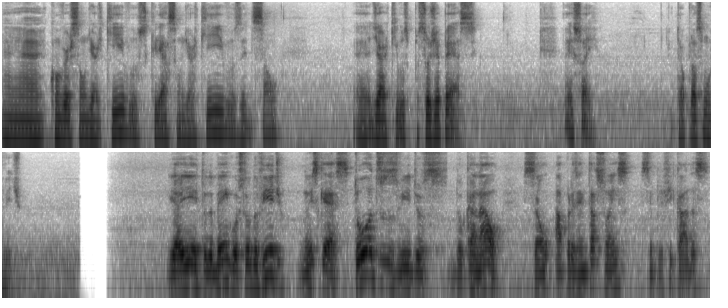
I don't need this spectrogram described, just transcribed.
é, conversão de arquivos, criação de arquivos, edição é, de arquivos para o seu GPS. É isso aí. Até o próximo vídeo. E aí, tudo bem? Gostou do vídeo? Não esquece, todos os vídeos do canal são apresentações simplificadas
